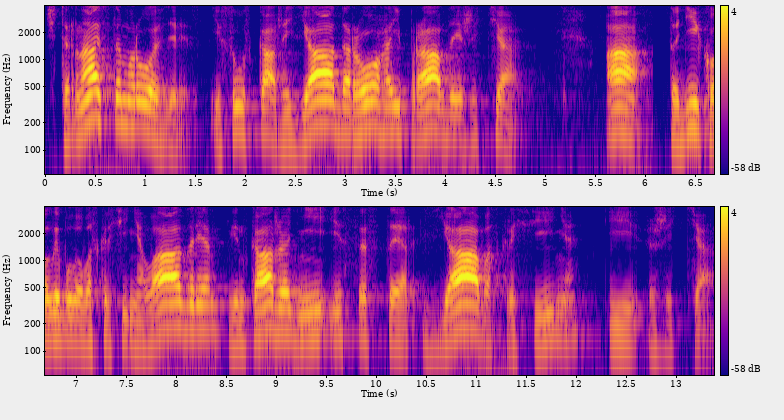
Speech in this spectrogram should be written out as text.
В 14 розділі Ісус каже: Я дорога і правда, і життя. А тоді, коли було Воскресіння Лазаря, він каже одній із сестер: Я Воскресіння і життя.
